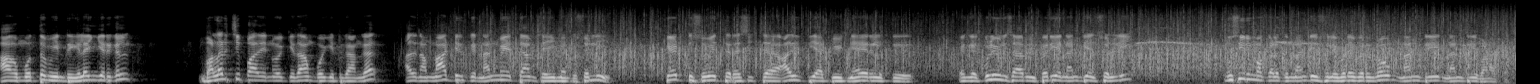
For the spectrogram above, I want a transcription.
ஆக மொத்தம் இன்று இளைஞர்கள் வளர்ச்சி பாதையை நோக்கி தான் போய்கிட்டு இருக்காங்க. அது நம் நாட்டிற்கு நன்மையைத்தான் செய்யும் என்று சொல்லி கேட்டு சுவைத்து ரசித்த ஆதித்யா டிவி நேயர்களுக்கு எங்கள் குழுவின் சார்பில் பெரிய நன்றியை சொல்லி முஸ்லீம் மக்களுக்கு நன்றி சொல்லி விடைபெறுகிறோம். நன்றி நன்றி வணக்கம்.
